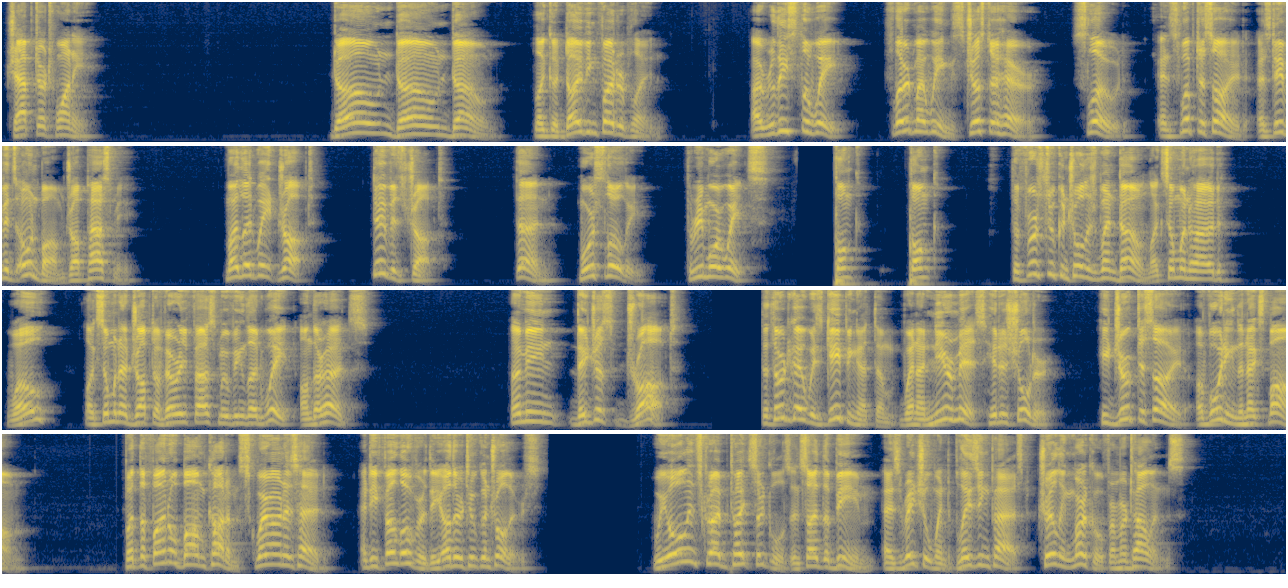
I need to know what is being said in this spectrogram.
Chapter 20 Down, down, down, like a diving fighter plane. I released the weight, flared my wings just a hair, slowed, and swept aside as David's own bomb dropped past me. My lead weight dropped. David's dropped. Then, more slowly, three more weights. Thunk, thunk. The first two controllers went down like someone had. Well, like someone had dropped a very fast moving lead weight on their heads. I mean, they just dropped. The third guy was gaping at them when a near miss hit his shoulder. He jerked aside, avoiding the next bomb. But the final bomb caught him square on his head, and he fell over the other two controllers. We all inscribed tight circles inside the beam as Rachel went blazing past, trailing Marco from her talons.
